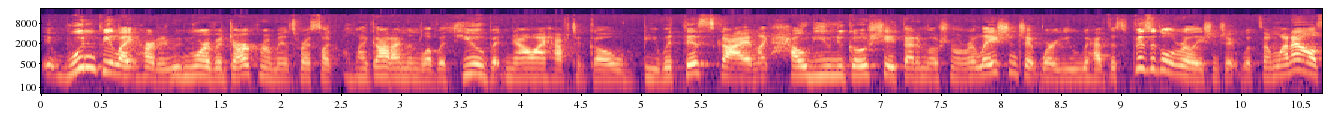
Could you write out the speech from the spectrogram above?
It wouldn't be lighthearted. It would be more of a dark romance where it's like, oh my God, I'm in love with you, but now I have to go be with this guy. And like, how do you negotiate that emotional relationship where you have this physical relationship with someone else?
